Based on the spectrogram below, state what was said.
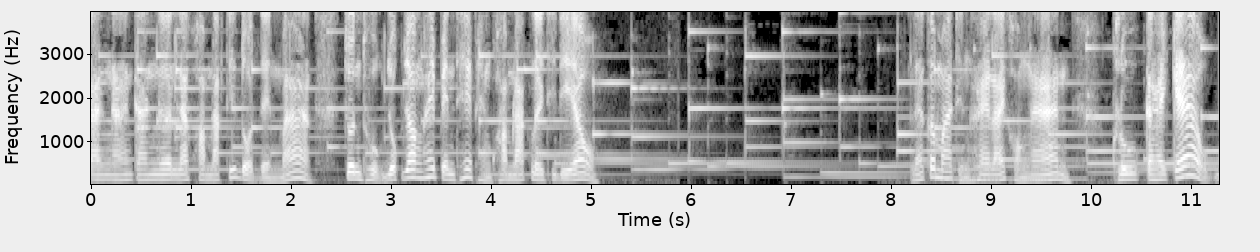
การงานการเงินและความรักที่โดดเด่นมาก จนถูกยกย่องให้เป็นเทพแห่งความรักเลยทีเดียว แล้วก็มาถึงไฮไลท์ของงาน ครูกายแก้วบ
